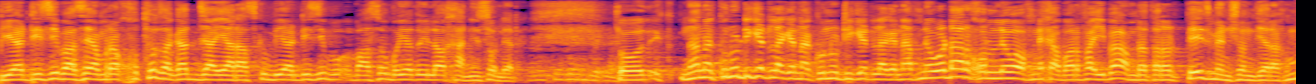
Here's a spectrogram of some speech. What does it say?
বিআরটিসি বাসে আমরা কত জায়গাত যাই আর আজকে বিআরটিসি বাসও বইয়া দইলা খানি চলে আর। তো না না কোনো টিকিট লাগে না কোনো টিকিট লাগে না। আপনি অর্ডার করলেও আপনি খাবার পাইবা আমরা তার পেজ মেনশন দিয়ে রাখব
